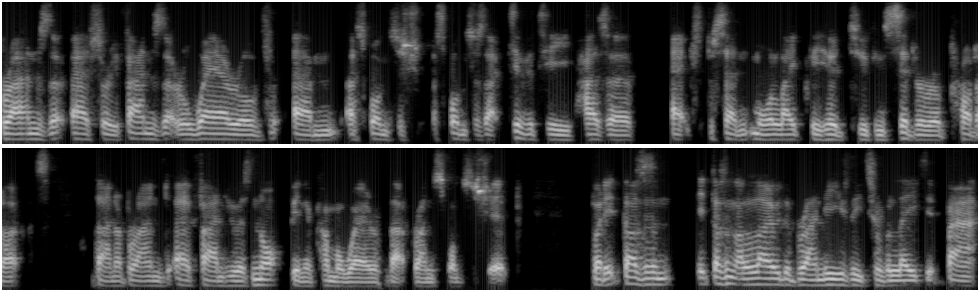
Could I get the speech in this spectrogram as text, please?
brands that uh, sorry fans that are aware of um, a sponsor a sponsor's activity has a X percent more likelihood to consider a product than a brand a fan who has not become aware of that brand sponsorship. But it doesn't it doesn't allow the brand easily to relate it back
